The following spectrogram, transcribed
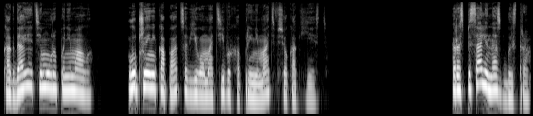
когда я Тимура понимала? Лучше и не копаться в его мотивах, а принимать все как есть. Расписали нас быстро,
